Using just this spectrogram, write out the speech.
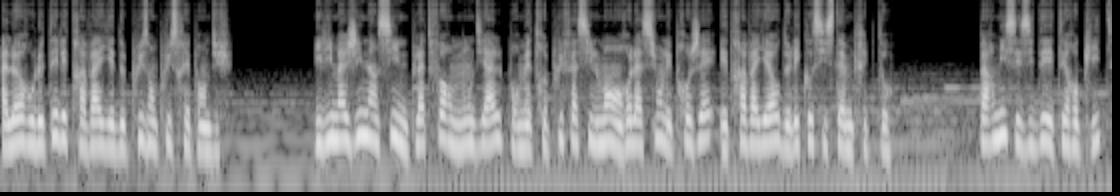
à l'heure où le télétravail est de plus en plus répandu. Il imagine ainsi une plateforme mondiale pour mettre plus facilement en relation les projets et travailleurs de l'écosystème crypto. Parmi ces idées hétéroclites,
